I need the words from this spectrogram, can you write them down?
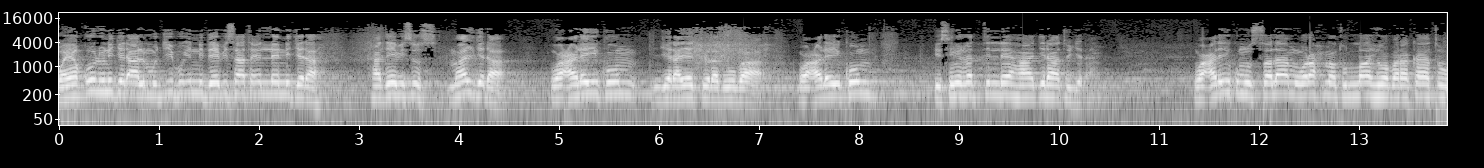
ويقول نجد المجيب إني ديبسات إلا نجد كديبسوس مال جدا وعليكم جدا يجر دوبا وعليكم إسن رت الله هاجرات جدا وعليكم السلام ورحمة الله وبركاته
